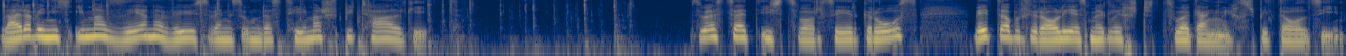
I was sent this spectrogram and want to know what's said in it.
Leider bin ich immer sehr nervös, wenn es um das Thema Spital geht. Das USZ ist zwar sehr groß, wird aber für alle ein möglichst zugängliches Spital sein.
